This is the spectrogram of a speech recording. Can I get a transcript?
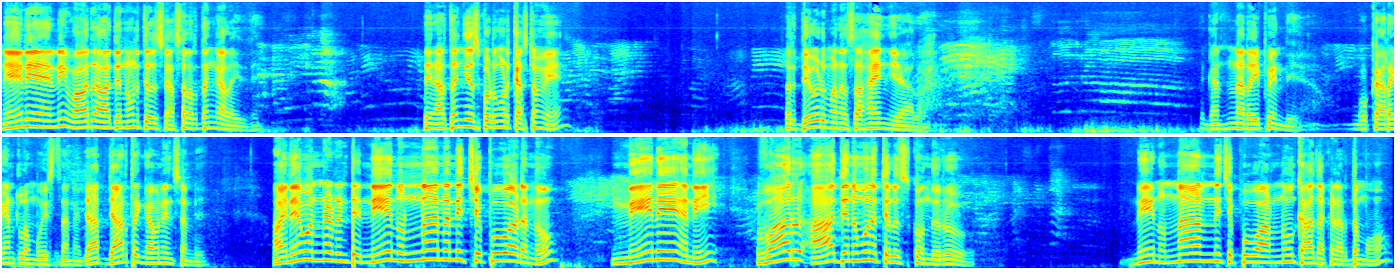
నేనే అని వారు ఆ దినమున తెలుసు. అసలు అర్థం కాలేదు దీన్ని అర్థం చేసుకోవడం కూడా కష్టమే. మరి దేవుడు మన సహాయం చేయాలా? గంటన్నర అయిపోయింది. ఒక అరగంటలో ముగిస్తాను. జా- జాగ్రత్తగా గమనించండి. ఆయన ఏమంటున్నాడంటే నేనున్నానని చెప్పువాడను నేనే అని వారు ఆ దినమున తెలుసుకుందరు. నేనున్నానని చెప్పువాడను కాదు అక్కడ అర్థము.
